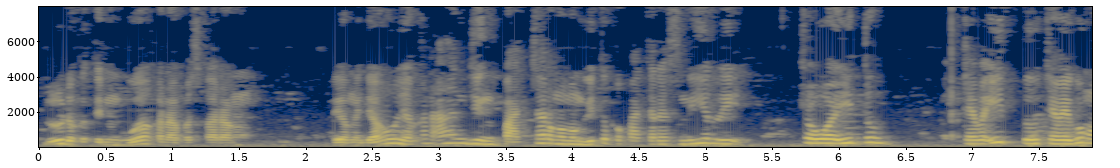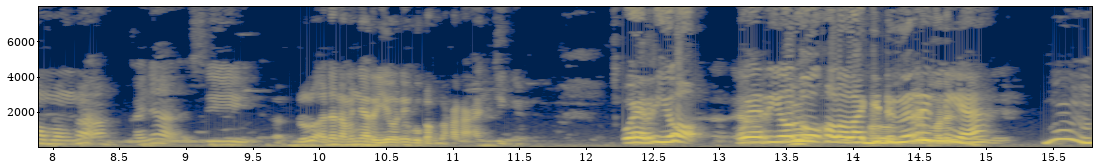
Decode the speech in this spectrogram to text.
dulu deketin gua kenapa sekarang dia ngejauh ya kan anjing pacar ngomong gitu ke pacarnya sendiri Cowok itu. cewek itu cewek gua ngomong nah kayaknya si dulu ada namanya Rio nih gue belak anjing ya Werio, Werio lu kalau lagi dengerin nih ya. Hmm.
